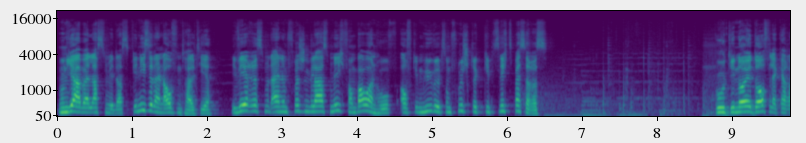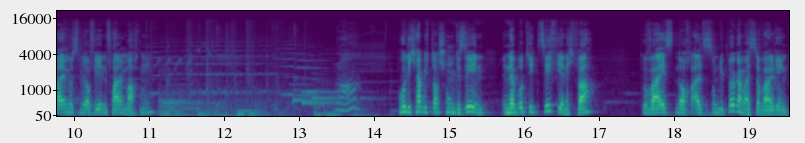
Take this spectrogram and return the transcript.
Nun ja, aber lassen wir das. Genieße deinen Aufenthalt hier. Wie wäre es mit einem frischen Glas Milch vom Bauernhof? Auf dem Hügel zum Frühstück gibt's nichts Besseres. Gut, die neue Dorfleckerei müssen wir auf jeden Fall machen. Oh, dich habe ich doch schon gesehen. In der Boutique Sephir, nicht wahr? Du weißt noch, als es um die Bürgermeisterwahl ging.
